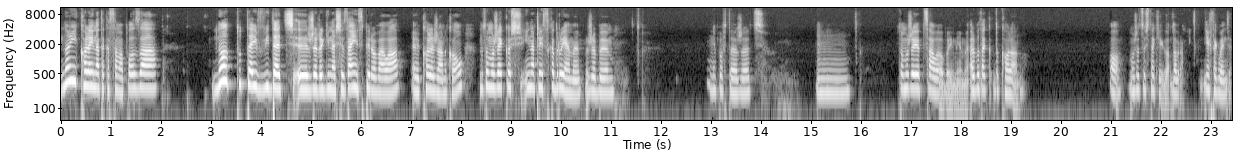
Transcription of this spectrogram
no i kolejna taka sama poza. No tutaj widać, y, że Regina się zainspirowała y, koleżanką. No to może jakoś inaczej skadrujemy, żeby nie powtarzać. Mm, to może je całe obejmiemy, albo tak do kolan. O, może coś takiego. Dobra, niech tak będzie.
